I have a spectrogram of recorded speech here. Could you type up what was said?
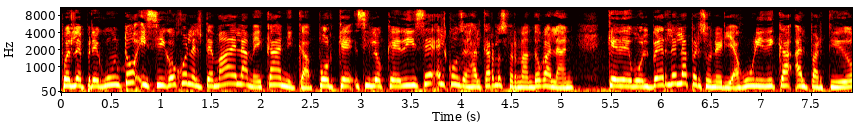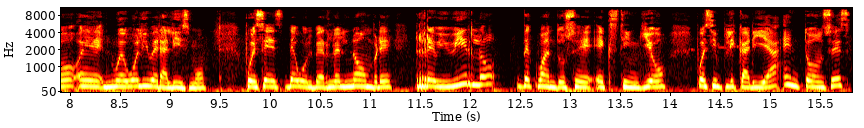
Pues le pregunto y sigo con el tema de la mecánica, porque si lo que dice el concejal Carlos Fernando Galán, que devolverle la personería jurídica al Partido eh, Nuevo Liberalismo, pues es devolverle el nombre, revivirlo de cuando se extinguió, pues implicaría entonces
